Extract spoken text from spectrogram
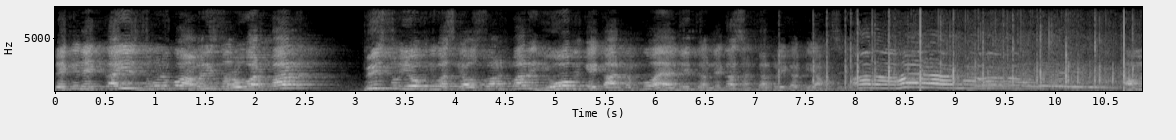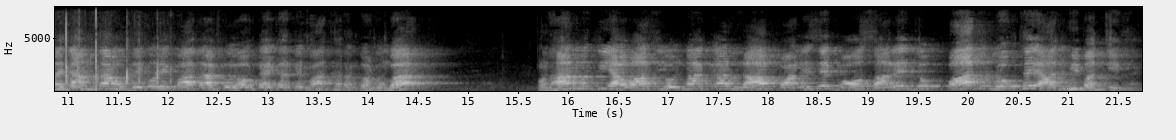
लेकिन 21 जून को अमृत सरोवर पर विश्व योग दिवस के अवसर पर योग के कार्यक्रम को आयोजित करने का संकल्प लेकर के यहाँ से जा रहा हूँ। हर हर महादेव अब मैं जानता हूँ, देखो एक बात आपको और कह करके बात खत्म कर दूँगा। प्रधानमंत्री आवास योजना का लाभ पाने से बहुत सारे जो पात्र लोग थे, आज भी वंचित हैं।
